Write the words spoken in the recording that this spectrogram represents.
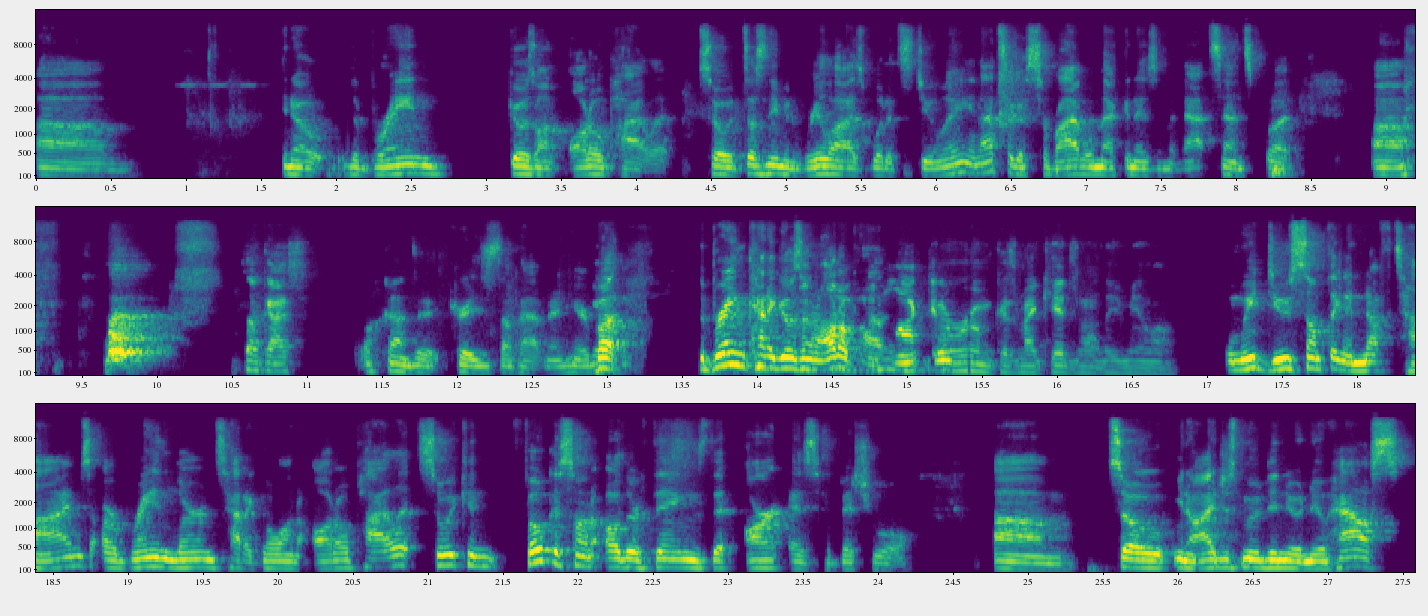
um, you know the brain goes on autopilot, so it doesn't even realize what it's doing, and that's like a survival mechanism in that sense. But uh, what's up, guys? All kinds of crazy stuff happening here, but the brain kind of goes on autopilot. I'm locked in a room because my kids won't leave me alone when we do something enough times, our brain learns how to go on autopilot so it can focus on other things that aren't as habitual. Um, so, you know, I just moved into a new house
